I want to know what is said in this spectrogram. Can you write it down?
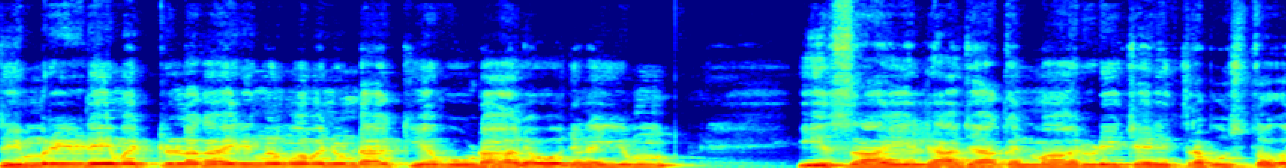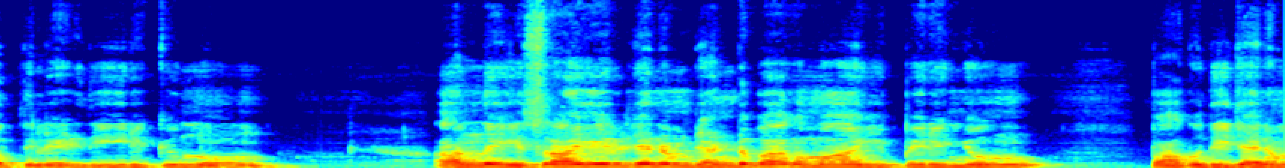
സിമ്രിയുടെ മറ്റുള്ള കാര്യങ്ങളും അവനുണ്ടാക്കിയ ഗൂഢാലോചനയും ഇസ്രായേൽ രാജാക്കന്മാരുടെ ചരിത്ര പുസ്തകത്തിൽ എഴുതിയിരിക്കുന്നു. അന്ന് ഇസ്രായേൽ ജനം രണ്ട് ഭാഗമായി പിരിഞ്ഞു. പകുതി ജനം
